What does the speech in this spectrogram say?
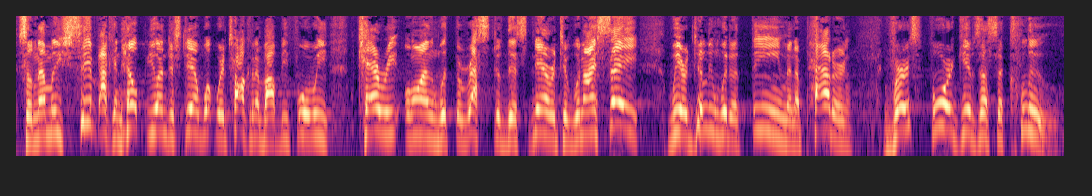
So now let me see if I can help you understand what we're talking about before we carry on with the rest of this narrative. When I say we are dealing with a theme and a pattern, verse 4 gives us a clue.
